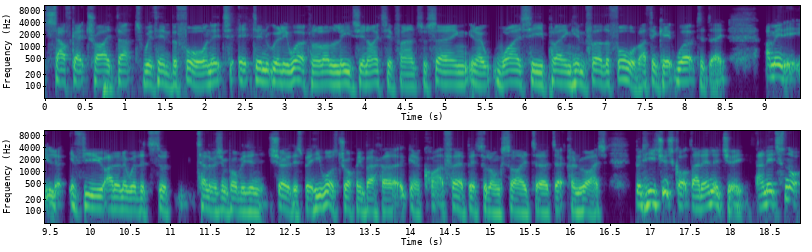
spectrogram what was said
Southgate tried that with him before, and it it didn't really work. And a lot of Leeds United fans were saying, you know, why is he playing him further forward? I think it worked today. I mean, look, if you, I don't know whether sort of uh, television probably didn't show this, but he was dropping back a you know quite a fair bit alongside uh, Declan Rice, but he's just got that energy, and it's not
